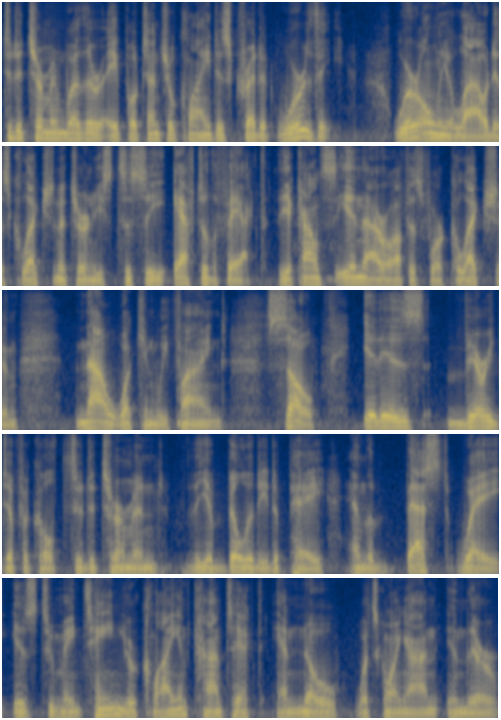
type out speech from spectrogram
to determine whether a potential client is credit worthy. We're only allowed as collection attorneys to see after the fact the accounts in our office for collection. Now, what can we find? So, it is very difficult to determine the ability to pay, and the best way is to maintain your client contact and know what's going on in their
